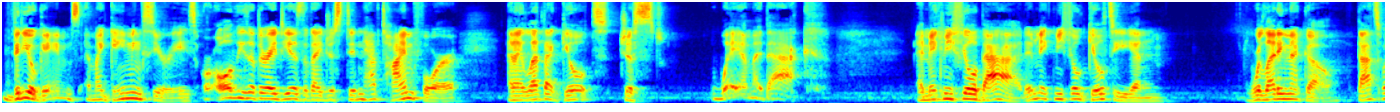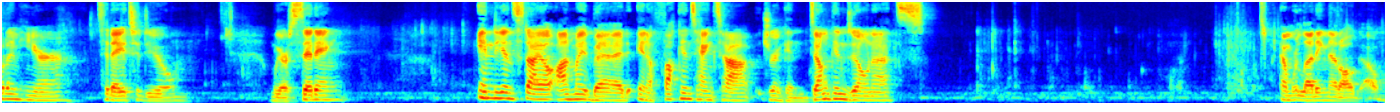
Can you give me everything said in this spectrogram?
video games and my gaming series or all these other ideas that I just didn't have time for. And I let that guilt just weigh on my back and make me feel bad and make me feel guilty. And we're letting that go. That's what I'm here today to do. We are sitting Indian style on my bed in a fucking tank top, drinking Dunkin' Donuts. And we're letting that all go.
